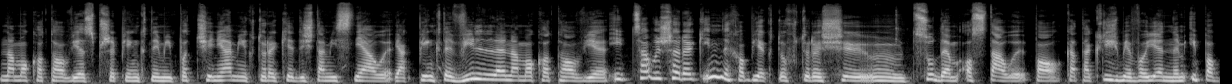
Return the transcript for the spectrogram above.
na Mokotowie z przepięknymi podcieniami, które kiedyś tam istniały, jak piękne wille na Mokotowie i cały szereg innych obiektów, które się mm, cudem ostały po kataklizmie wojennym i po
